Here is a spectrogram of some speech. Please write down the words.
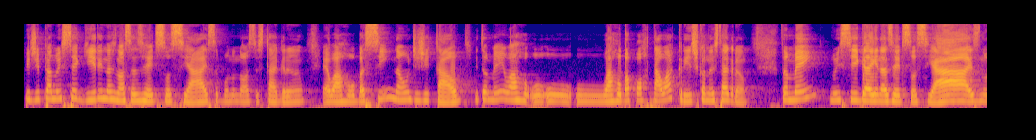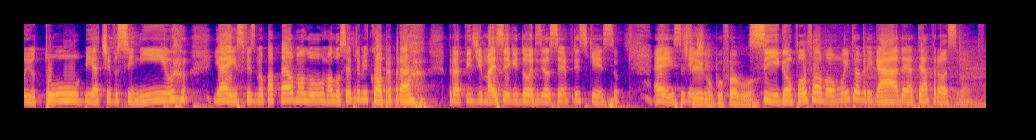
Pedir para nos seguirem nas nossas redes sociais, no nosso Instagram, é o arroba sim, não digital, e também o, o, o, o arroba portal a crítica no Instagram. Também nos siga aí nas redes sociais, no YouTube, ative o sininho E é isso, fiz meu papel, Malu. Malu sempre me cobra para pedir mais seguidores e eu sempre esqueço. É isso, gente. Sigam, por favor. Sigam, por favor. Muito obrigada e até a próxima.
